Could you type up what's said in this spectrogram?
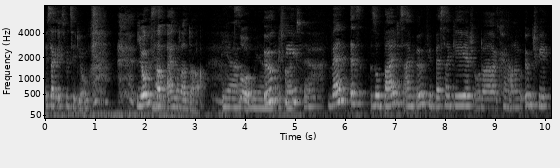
ich sag explizit Jungs, Jungs ja. haben ein Radar. Ja, so, oh ja. irgendwie, oh Gott, ja. wenn es, sobald es einem irgendwie besser geht oder keine Ahnung, irgendwie.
